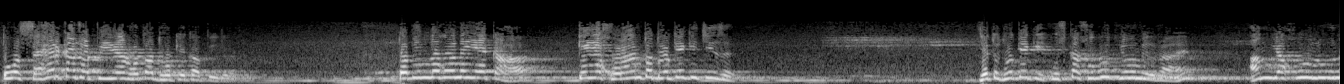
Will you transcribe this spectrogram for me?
تو وہ شہر کا جو پیریڈ ہوتا، دھوکے کا پیریڈ تو اب ان لوگوں نے یہ کہا کہ یہ قرآن تو دھوکے کی چیز ہے۔ یہ تو دھوکے کی، اس کا ثبوت کیوں مل رہا ہے۔ ہم یقول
